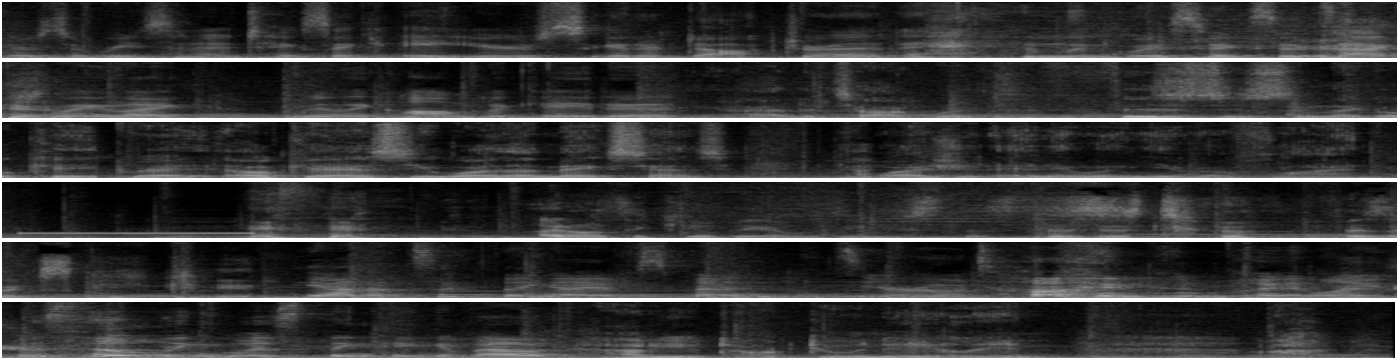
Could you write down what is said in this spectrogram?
There's a reason it takes like eight years to get a doctorate in linguistics. It's actually like really complicated. I had to talk with physicists. I'm like, okay, great. Okay, I see why that makes sense. Why should anyone give a flying? I don't think you'll be able to use this. This is too physics geeky. Yeah, that's the thing I've spent zero time in my life as a linguist thinking about. How do you talk to an alien? Uh,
